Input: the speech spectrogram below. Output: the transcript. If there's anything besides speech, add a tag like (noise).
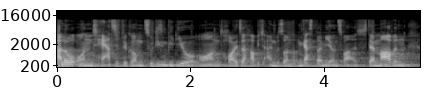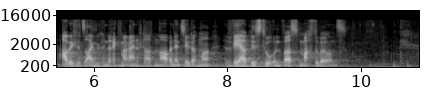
Hallo und herzlich willkommen zu diesem Video und heute habe ich einen besonderen Gast bei mir und zwar ist es der Marvin. Aber ich würde sagen, wir können direkt mal reinstarten. Marvin, erzähl doch mal, wer bist du und was machst du bei uns?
